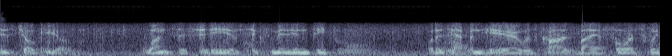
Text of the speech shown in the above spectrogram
is Tokyo, once a city of six million people. What has happened here was caused by a force which,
